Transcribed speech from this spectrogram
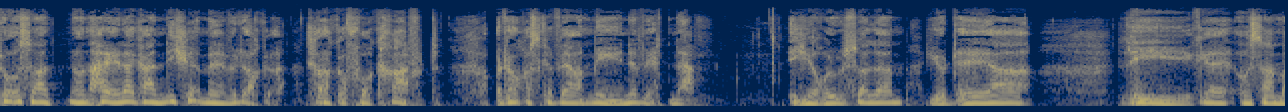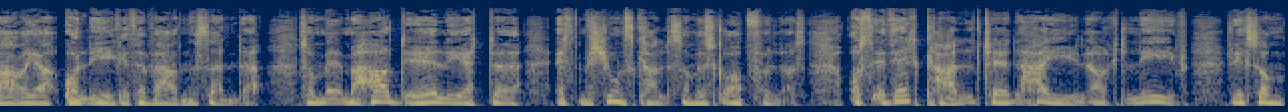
da sa han når Den hellige ande kommer over dere, skal dere få kraft, og dere skal være mine vitner. i Jerusalem, Judea, like og Samaria og like til verdens ende. Så vi, vi har del i et, eh, et misjonskall som vi skal oppfylles. Og så er det et kall til et heilagt liv. Liksom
